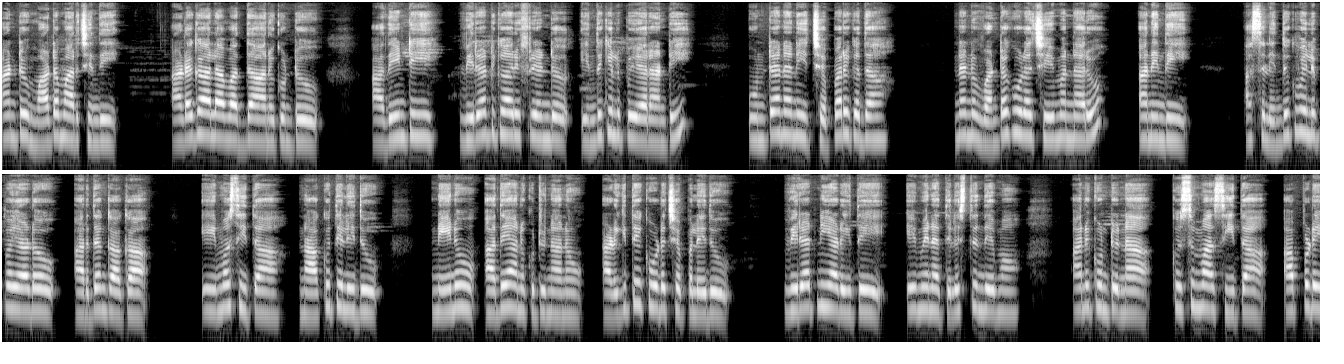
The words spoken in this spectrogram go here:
అంటూ మాట మార్చింది. అడగాల వద్దా అనుకుంటూ. అదేంటి? విరాట్ గారి ఫ్రెండ్ ఎందుకు వెళ్ళిపోయారాంటీ ఉంటానని చెప్పారు కదా. నన్ను వంట కూడా చేయమన్నారు అనింది. అసలు ఎందుకు వెళ్ళిపోయాడో అర్థం కాక. ఏమో సీత నాకు తెలీదు. నేను అదే అనుకుంటున్నాను. అడిగితే కూడా చెప్పలేదు. విరాట్ని అడిగితే ఏమైనా తెలుస్తుందేమో? అనుకుంటున్న కుసుమ సీత అప్పుడే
